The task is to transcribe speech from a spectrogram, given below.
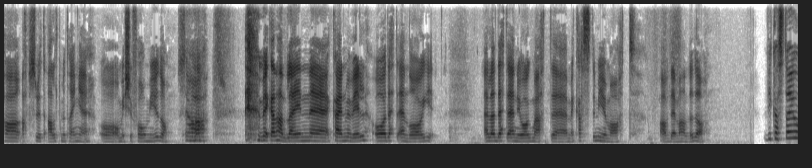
har absolutt alt vi trenger, og om ikke for mye, da. Så Ja. vi kan handle inn eh, hva enn vi vil, og dette endrer òg Eller dette ender jo òg med at eh, vi kaster mye mat av det vi handler, da. Vi kaster jo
